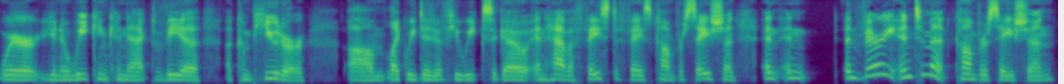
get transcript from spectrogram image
where, you know, we can connect via a computer um, like we did a few weeks ago and have a face-to-face conversation and, and and very intimate conversation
